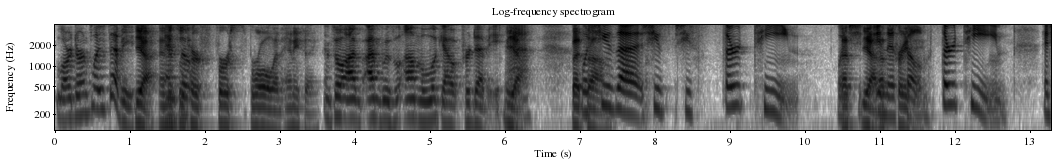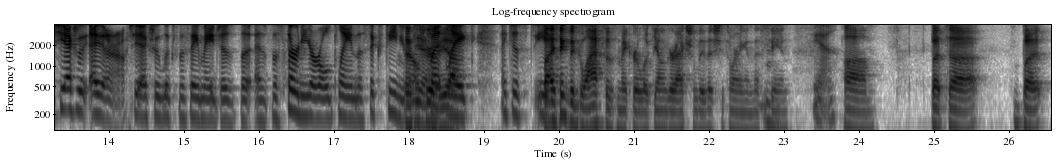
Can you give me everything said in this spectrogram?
Laura Dern plays Debbie. Yeah, and, this was her first role in anything. And so I, I was on the lookout for Debbie. Yeah, but well, um, she's uh she's she's thirteen when That's- she, yeah, in that's this crazy. film. Thirteen. And she actually I don't know, she actually looks the same age as the as the thirty year old playing the sixteen year old. That's But yeah. like I just But I think the glasses make her look younger, actually, that she's wearing in this scene. Yeah. Um, but uh, but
